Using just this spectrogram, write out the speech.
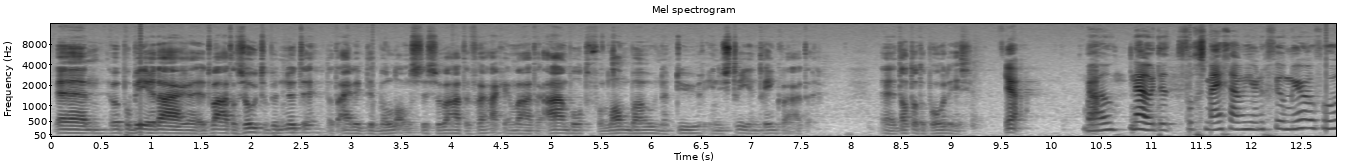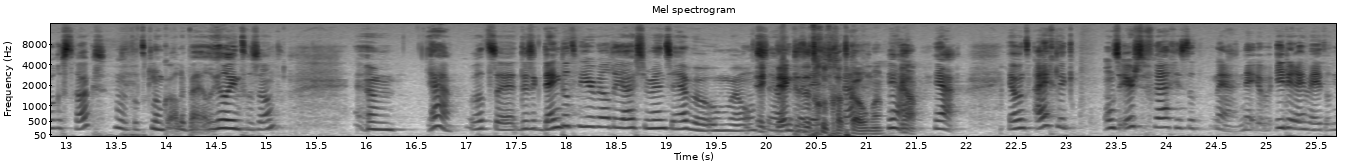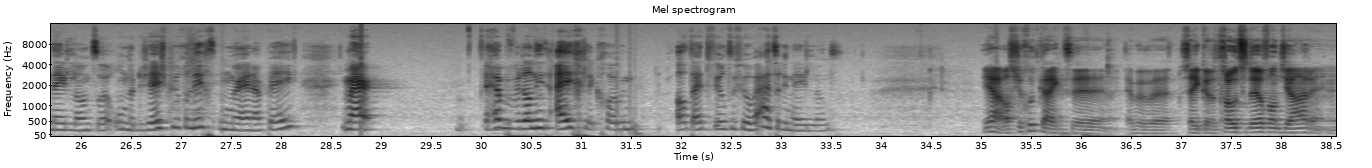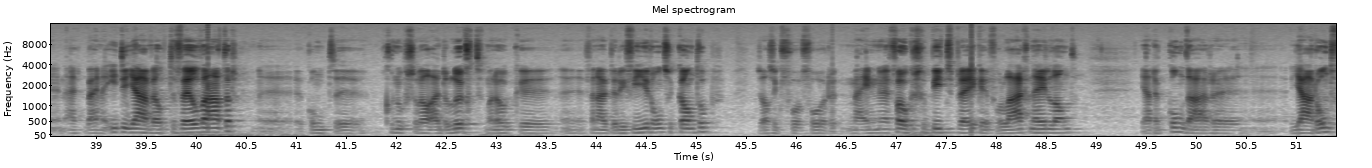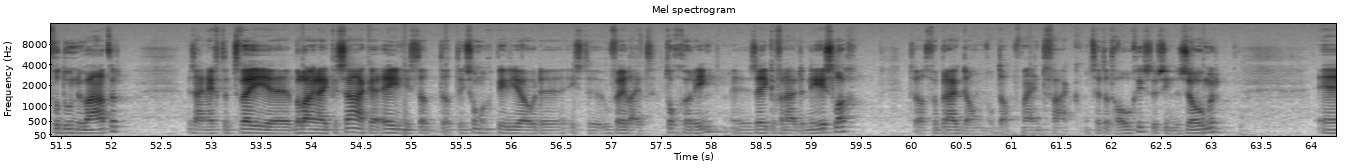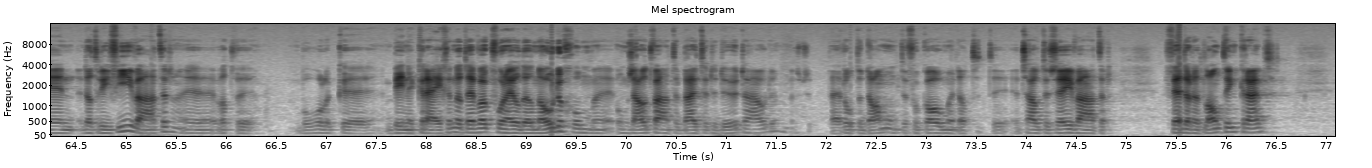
Ehm, we proberen daar het water zo te benutten dat eigenlijk de balans tussen watervraag en wateraanbod voor landbouw, natuur, industrie en drinkwater, dat dat op orde is. Ja, Wauw, nou dat, volgens mij gaan we hier nog veel meer over horen straks. Want dat klonk allebei al heel interessant. Um, ja, wat, uh, dus ik denk dat we hier wel de juiste mensen hebben om uh, ons ik te Ik denk dat het goed gaat komen. Ja, ja. Ja. ja, want eigenlijk, onze eerste vraag is dat, nou ja, nee, iedereen weet dat Nederland uh, onder de zeespiegel ligt, onder NAP. Maar hebben we dan niet eigenlijk gewoon altijd veel te veel water in Nederland? Ja, als je goed kijkt, hebben we zeker het grootste deel van het jaar en, en eigenlijk bijna ieder jaar wel te veel water. er komt genoeg zowel uit de lucht, maar ook vanuit de rivieren onze kant op. Dus als ik voor, voor mijn focusgebied spreek, voor Laag Nederland, ja, dan komt daar uh, jaar rond voldoende water. Er zijn echt twee belangrijke zaken. Eén is dat, dat in sommige perioden is de hoeveelheid toch gering, uh, zeker vanuit de neerslag. Terwijl het verbruik dan op dat moment vaak ontzettend hoog is, dus in de zomer. En dat rivierwater, wat we behoorlijk binnenkrijgen, dat hebben we ook voor een heel deel nodig om, om zoutwater buiten de deur te houden. Dus bij Rotterdam om te voorkomen dat het, het zoute zeewater verder het land in kruipt.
